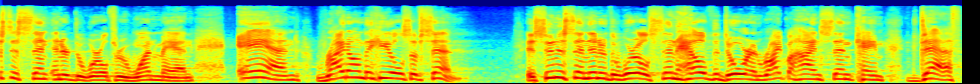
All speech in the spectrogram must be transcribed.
just as sin entered the world through one man, and right on the heels of sin, as soon as sin entered the world, sin held the door, and right behind sin came death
